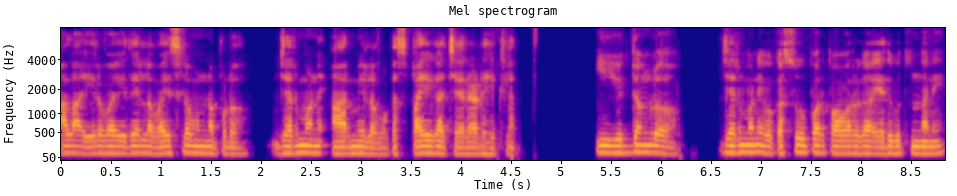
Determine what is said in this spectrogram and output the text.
అలా ఇరవై ఐదేళ్ళ వయసులో ఉన్నప్పుడు జర్మనీ ఆర్మీలో ఒక స్పైగా చేరాడు హిట్లర్. ఈ యుద్ధంలో జర్మనీ ఒక సూపర్ పవర్గా ఎదుగుతుందని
